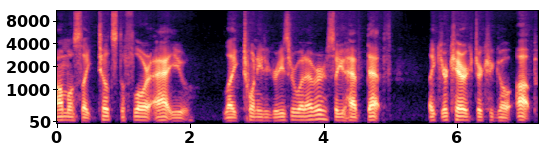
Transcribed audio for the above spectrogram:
almost like tilts the floor at you like 20 degrees or whatever, so you have depth. Like your character could go up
